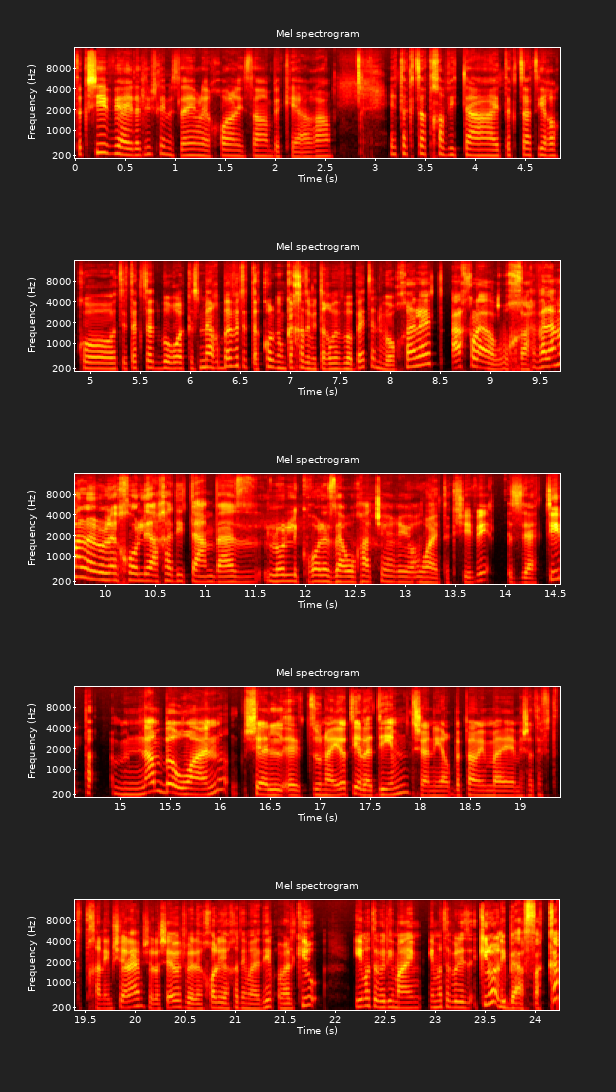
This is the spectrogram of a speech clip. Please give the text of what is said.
תקשיבי, הילדים שלי מסיימים לאכול, אני שמה בקערה את הקצת חביתה, את הקצת ירקות, את הקצת בורקס, מערבבת את הכל, גם ככה זה מתערבב בבטן ואוכלת, אחלה ארוחה. אבל למה לא לאכול יחד איתם ואז לא לקרוא לזה ארוחת שאריות? וואי, תקשיבי, זה הטיפ נאמבר 1 של אה, תזונאיות ילדים, שאני הרבה פעמים אה, משתפת את התכנים שלהם, של לשבת ולאכול יחד עם הילדים, אבל כאילו, אמא תביא לי מים, אמא תביא לי זה, כאילו אני בהפקה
